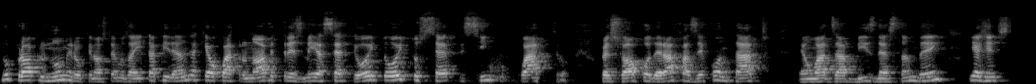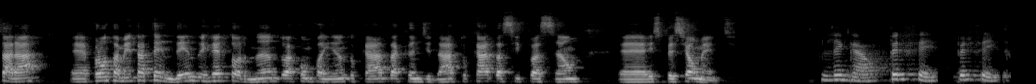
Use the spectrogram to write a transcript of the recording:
no próprio número que nós temos aí em Itapiranga, que é o 4936788754. O pessoal poderá fazer contato, é um WhatsApp Business também, e a gente estará é, prontamente atendendo e retornando, acompanhando cada candidato, cada situação é, especialmente. Legal, perfeito, perfeito.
